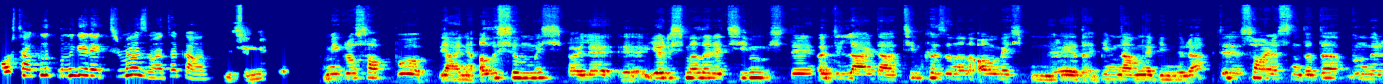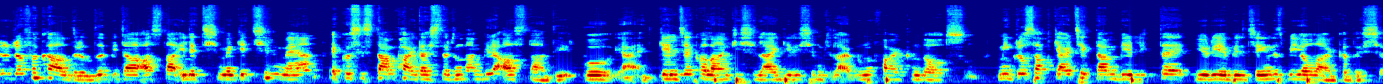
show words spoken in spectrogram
Ortaklık bunu gerektirmez mi Atakan? Kesinlikle. Migrosop bu yani alışılmış böyle e, yarışmalar açayım işte ödüller dağıtayım kazananı 15 bin lira ya da bilmem ne bin lira. İşte sonrasında da bunları rafa kaldırıldı. Bir daha asla iletişime geçilmeyen ekosistem paydaşlarından biri asla değil. Bu yani gelecek olan kişiler, girişimciler bunun farkında olsun. Microsoft gerçekten birlikte yürüyebileceğiniz bir yol arkadaşı.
